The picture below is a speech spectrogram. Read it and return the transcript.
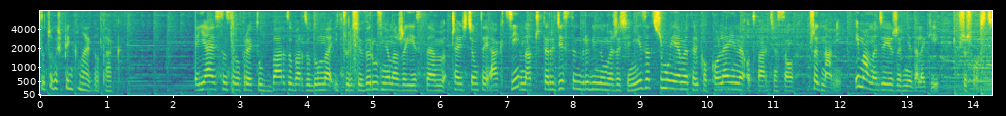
to czegoś pięknego, tak? Ja jestem z tego projektu bardzo, bardzo dumna i czuję się wyróżniona, że jestem częścią tej akcji. Na 42 numerze się nie zatrzymujemy, tylko kolejne otwarcia są przed nami. I mam nadzieję, że w niedalekiej przyszłości.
